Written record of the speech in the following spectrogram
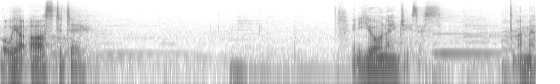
what we are asked to do. In your name, Jesus. Amen.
